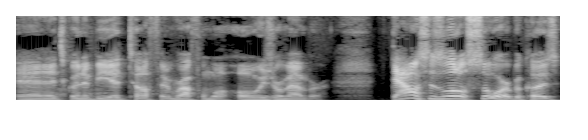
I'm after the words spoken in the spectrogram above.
And it's going to be a tough and rough one we'll always remember. Dallas is a little sore because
